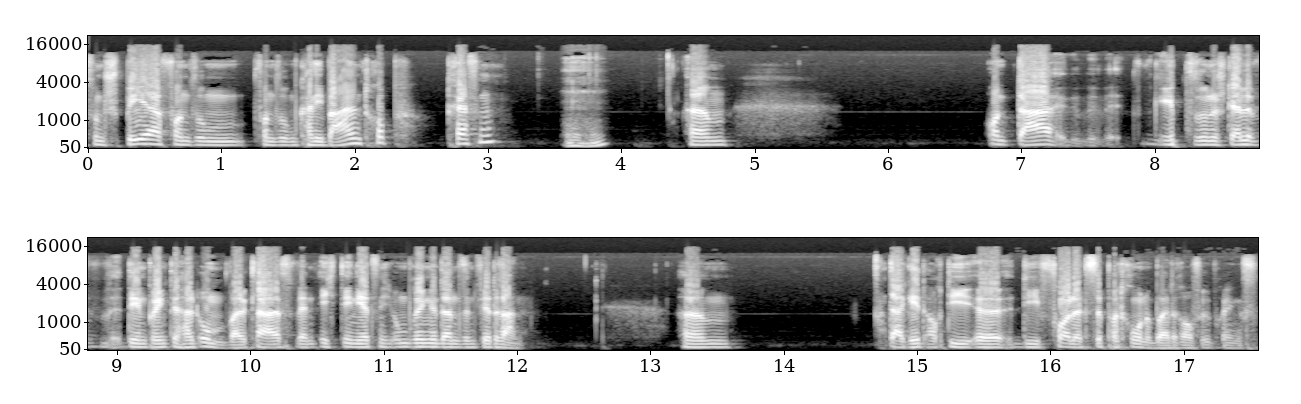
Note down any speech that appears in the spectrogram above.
so einen Speer von so einem, von so einem Kannibalentrupp treffen. Mhm. Ähm, und da gibt es so eine Stelle, den bringt er halt um, weil klar ist, wenn ich den jetzt nicht umbringe, dann sind wir dran. Ähm, da geht auch die, äh, die vorletzte Patrone bei drauf übrigens,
